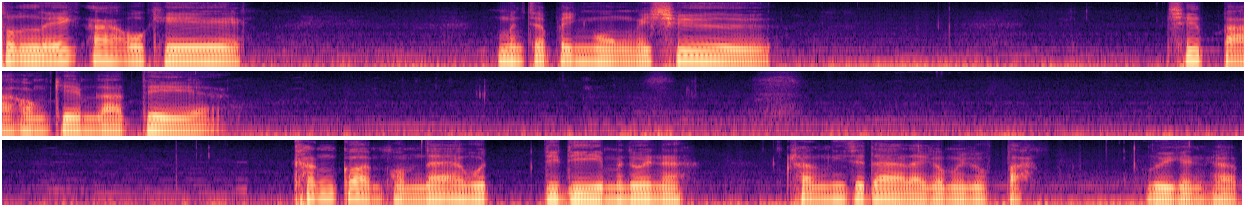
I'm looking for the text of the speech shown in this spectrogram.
สนเล็ก อะ โอเค มันจะไปงงในชื่อ ชื่อป่าของเกมลาเดอะครั้งก่อนผมได้อาวุธดีๆ มาด้วยนะ ครั้งนี้จะได้อะไรก็ไม่รู้ปะลุยกันครับ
